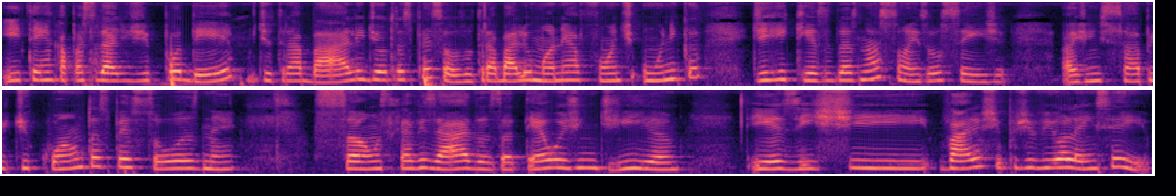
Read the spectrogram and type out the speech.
e tem a capacidade de poder, de trabalho e de outras pessoas. O trabalho humano é a fonte única de riqueza das nações, ou seja, a gente sabe de quantas pessoas, né, são escravizadas até hoje em dia e existe vários tipos de violência aí,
